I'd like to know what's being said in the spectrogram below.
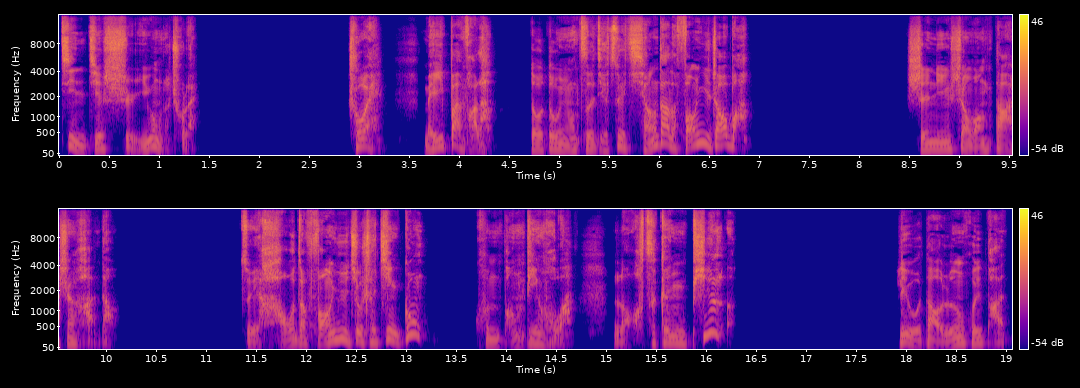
尽皆使用了出来。诸位，没办法了，都动用自己最强大的防御招吧！神灵圣王大声喊道：“最好的防御就是进攻！鲲鹏冰火，老子跟你拼了！”六道轮回盘，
